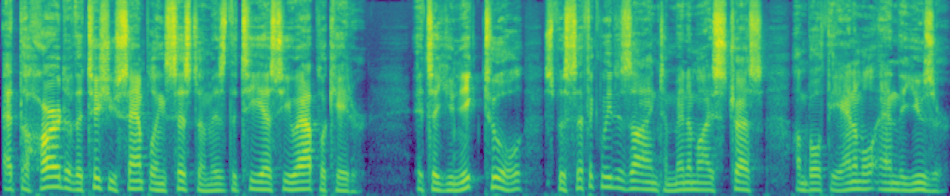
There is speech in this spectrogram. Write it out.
At the heart of the tissue sampling system is the TSU applicator, it's a unique tool specifically designed to minimize stress on both the animal and the user.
